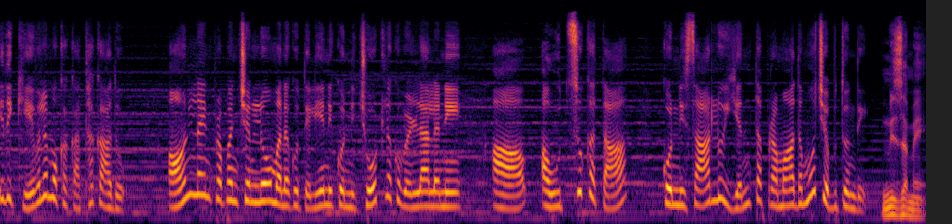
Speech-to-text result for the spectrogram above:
ఇది కేవలం ఒక కథ కాదు. ఆన్లైన్ ప్రపంచంలో మనకు తెలియని కొన్ని చోట్లకు వెళ్ళాలనే ఆ ఆ ఉత్సుకత కొన్నిసార్లు ఎంత ప్రమాదమో చెబుతుంది. నిజమే.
